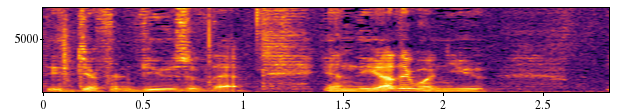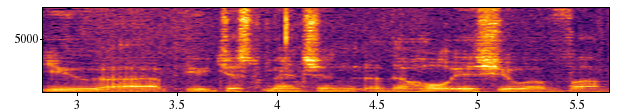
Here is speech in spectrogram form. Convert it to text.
these different views of that. And the other one you you uh, you just mentioned the whole issue of um,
